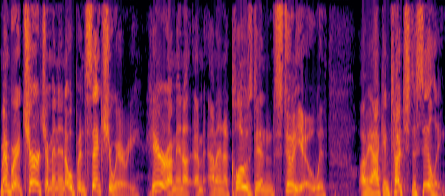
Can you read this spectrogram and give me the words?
Remember, at church I'm in an open sanctuary. Here I'm in a I'm, I'm a closed-in studio with. I mean, I can touch the ceiling.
